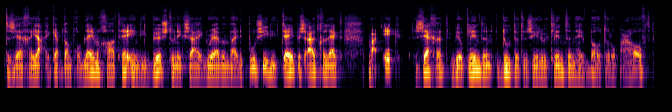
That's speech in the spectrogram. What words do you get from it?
te zeggen: Ja, ik heb dan problemen gehad hè, in die bus toen ik zei: grab bij de pussy, die tape is uitgelekt. Maar ik zeg het, Bill Clinton doet het. Dus Hillary Clinton heeft boter op haar hoofd.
